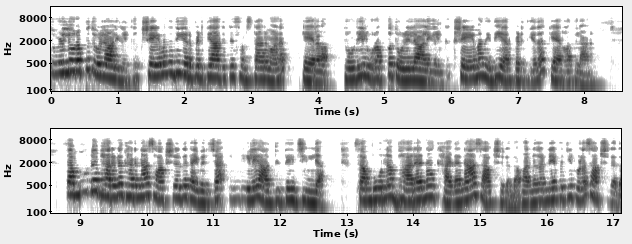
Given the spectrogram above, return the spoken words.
തൊഴിലുറപ്പ് തൊഴിലാളികൾക്ക് ക്ഷേമനിധി ഏർപ്പെടുത്തിയ ആദ്യത്തെ സംസ്ഥാനമാണ് കേരളം. തൊഴിലുറപ്പ് തൊഴിലാളികൾക്ക് ക്ഷേമനിധി ഏർപ്പെടുത്തിയത് കേരളത്തിലാണ്. സമ്പൂർണ ഭരണഘടനാ സാക്ഷരത കൈവരിച്ച ഇന്ത്യയിലെ ആദ്യത്തെ ജില്ല. സമ്പൂർണ ഭരണഘടനാ സാക്ഷരത ഭരണഘടനയെ പറ്റിയിട്ടുള്ള സാക്ഷരത.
